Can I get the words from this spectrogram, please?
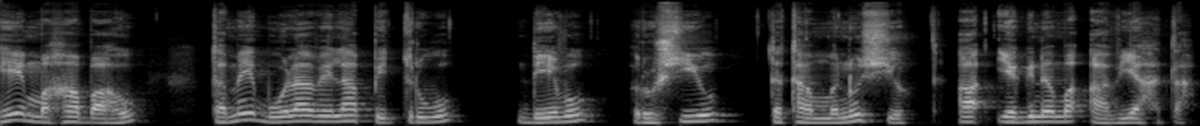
હે મહાબાહુ, તમે બોલાવેલા પિતૃઓ, દેવો, ઋષિઓ તથા મનુષ્યો આ યજ્ઞમાં આવ્યા હતા.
